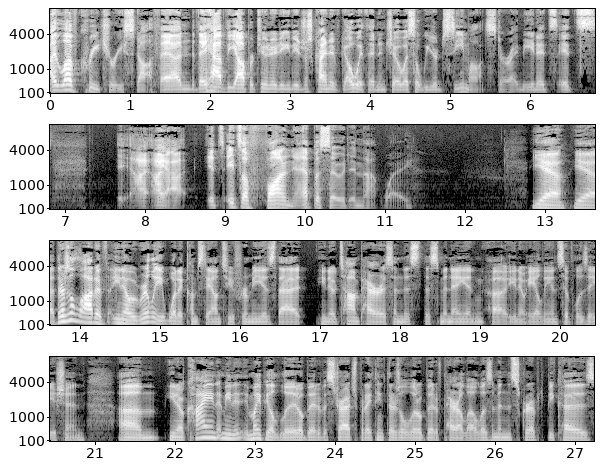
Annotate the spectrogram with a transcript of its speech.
I love creaturey stuff, and they have the opportunity to just kind of go with it and show us a weird sea monster. I mean, it's it's I, I, it's it's a fun episode in that way. Yeah, yeah. There's a lot of you know, really, what it comes down to for me is that you know Tom Paris and this this Monean, uh, you know, alien civilization. Um, you know, kind. I mean, it, it might be a little bit of a stretch, but I think there's a little bit of parallelism in the script because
